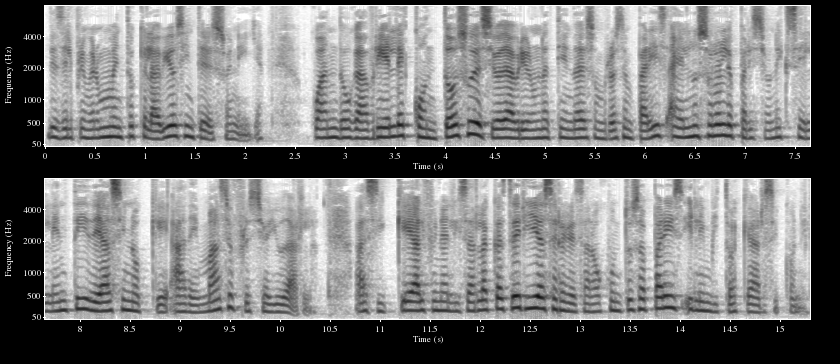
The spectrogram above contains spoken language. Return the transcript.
Desde el primer momento que la vio se interesó en ella. Cuando Gabriel le contó su deseo de abrir una tienda de sombreros en París, a él no solo le pareció una excelente idea, sino que además se ofreció a ayudarla. Así que al finalizar la cacería se regresaron juntos a París y le invitó a quedarse con él.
